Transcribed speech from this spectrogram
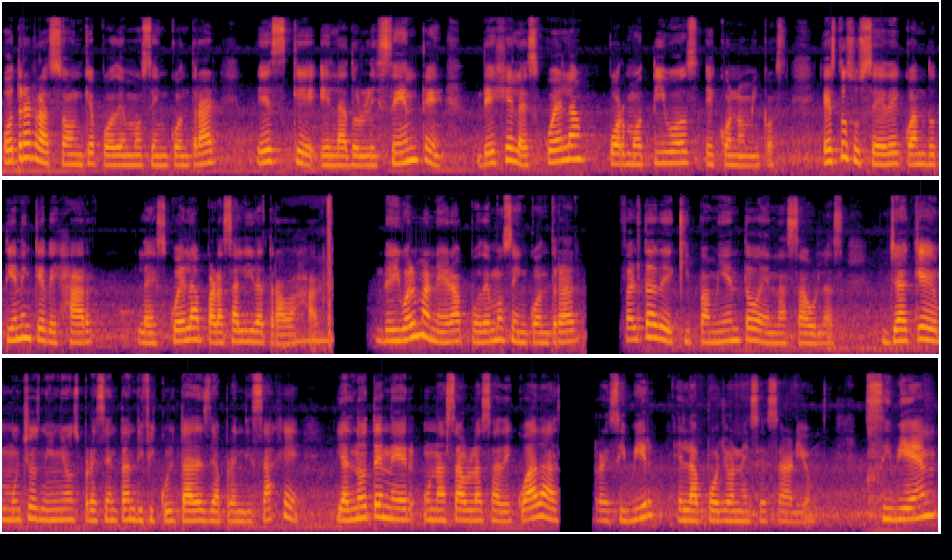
Otra razón que podemos encontrar es que el adolescente deje la escuela por motivos económicos. Esto sucede cuando tienen que dejar la escuela para salir a trabajar. De igual manera podemos encontrar falta de equipamiento en las aulas, ya que muchos niños presentan dificultades de aprendizaje y al no tener unas aulas adecuadas, recibir el apoyo necesario. Si bien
